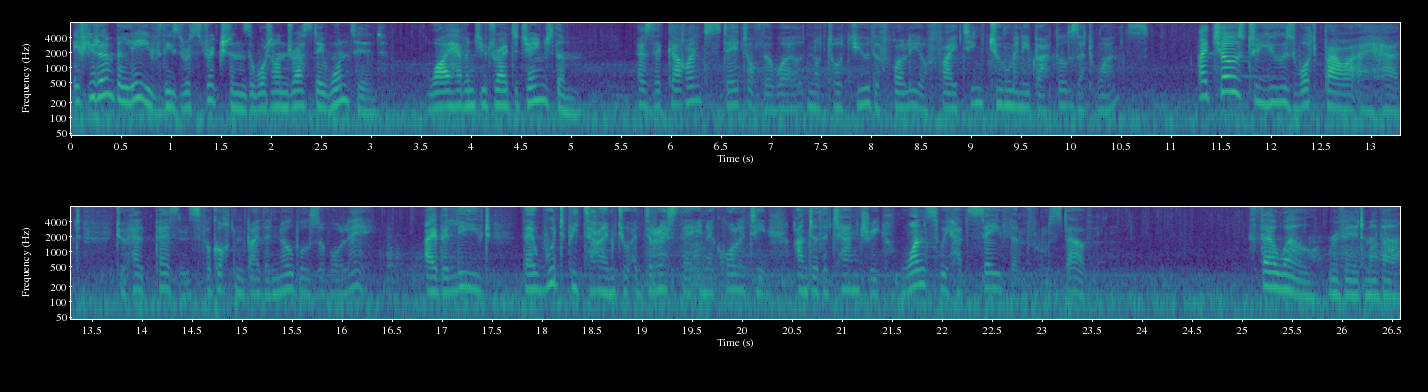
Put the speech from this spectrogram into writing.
If you don't believe these restrictions are what Andraste wanted, why haven't you tried to change them? Has the current state of the world not taught you the folly of fighting too many battles at once? I chose to use what power I had to help peasants forgotten by the nobles of Orlais. I believed there would be time to address their inequality under the Chantry once we had saved them from starving. Farewell, revered mother.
